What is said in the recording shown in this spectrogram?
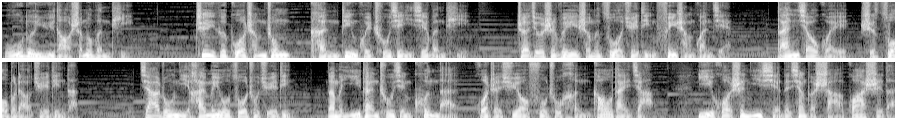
无论遇到什么问题。这个过程中肯定会出现一些问题，这就是为什么做决定非常关键。胆小鬼是做不了决定的。假如你还没有做出决定，那么一旦出现困难或者需要付出很高代价，亦或是你显得像个傻瓜似的，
